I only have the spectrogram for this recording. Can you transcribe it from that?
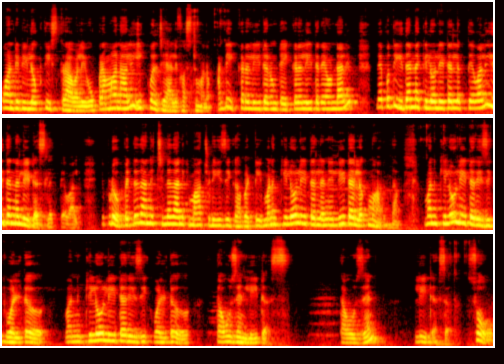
క్వాంటిటీలోకి తీసుకురావాలి. ఓ ప్రమాణాలు ఈక్వల్ చేయాలి ఫస్ట్ మనం. అంటే ఇక్కడ లీటర్ ఉంటే ఇక్కడ లీటరే ఉండాలి లేకపోతే ఇదన్న కిలో లీటర్లకు తేవాలి ఇదన్న లీటర్స్లకు తేవాలి. ఇప్పుడు పెద్దదాన్ని చిన్నదానికి మార్చుడు ఈజీ కాబట్టి మనం కిలో లీటర్లని లీటర్లకు మారుద్దాం. One kilolitre is equal to one kilolitre is equal to thousand litres. Thousand litres. So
